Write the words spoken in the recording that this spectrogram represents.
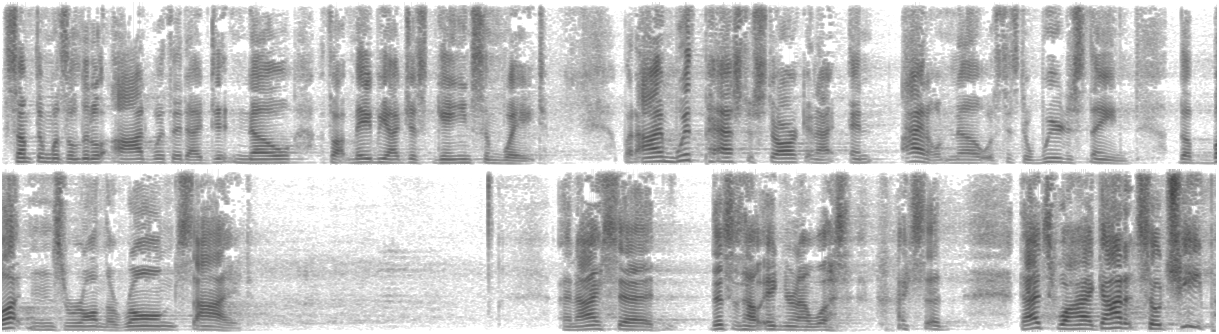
Something was a little odd with it. I didn't know. I thought maybe I just gained some weight. But I'm with Pastor Stark, and I and I don't know. It was just the weirdest thing. The buttons were on the wrong side. And I said, This is how ignorant I was. I said, That's why I got it so cheap,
